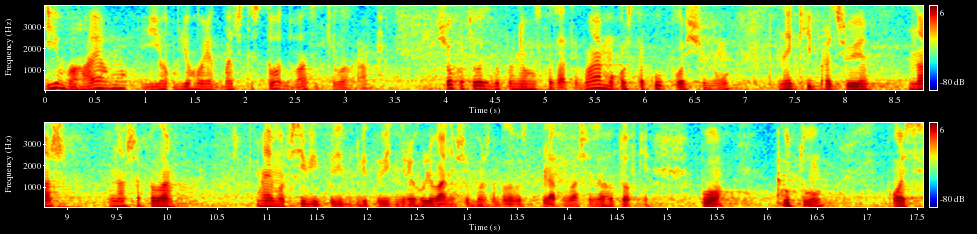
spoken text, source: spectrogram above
і вагаємо його- як бачите, 120 кг. Що хотілося б про нього сказати? Маємо ось таку площину, на якій працює наш, наша пила. Маємо всі відповідні регулювання, щоб можна було виставляти ваші заготовки по куту. Ось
